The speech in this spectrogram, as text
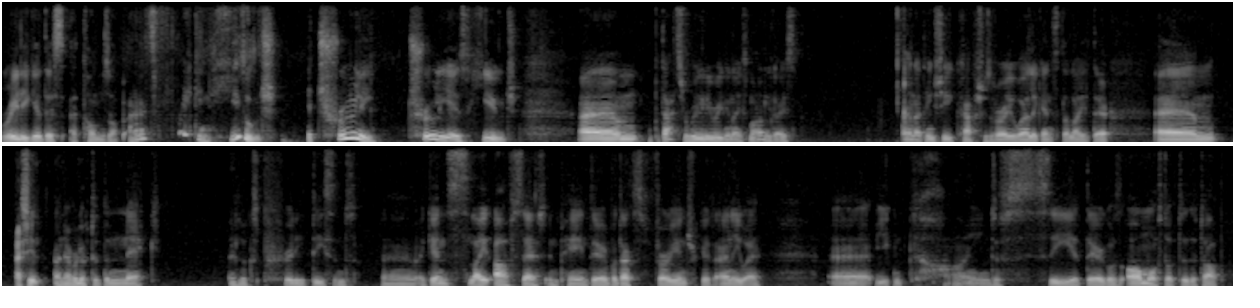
really give this a thumbs up. And it's freaking huge. It truly, truly is huge. Um, but that's a really, really nice model, guys. And I think she captures very well against the light there. Um, actually, I never looked at the neck. It looks pretty decent. Uh, again, slight offset in paint there, but that's very intricate anyway. Uh, you can kind of see it there, goes almost up to the top.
